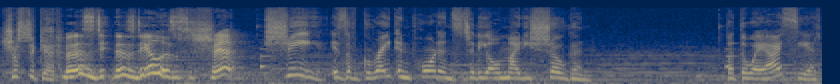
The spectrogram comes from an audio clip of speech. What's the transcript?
Just to get. But this this deal is shit. She is of great importance to the almighty Shogun. But the way I see it,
